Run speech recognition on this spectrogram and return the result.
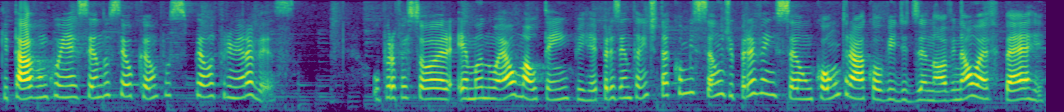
que estavam conhecendo o seu campus pela primeira vez. O professor Emanuel Maltempe, representante da Comissão de Prevenção contra a Covid-19 na UFPR,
